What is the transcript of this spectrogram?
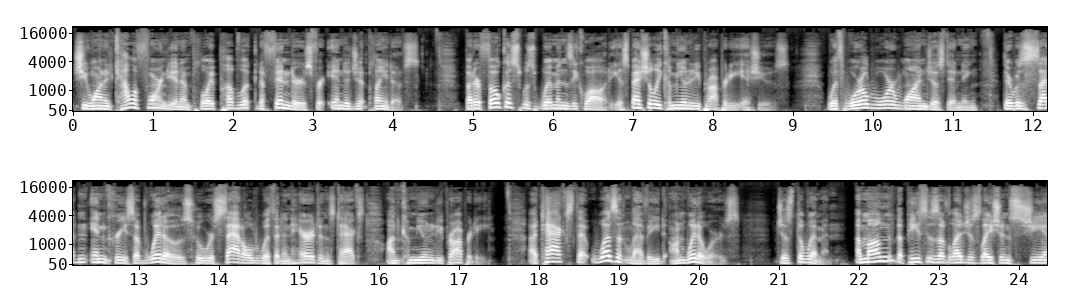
She wanted California to employ public defenders for indigent plaintiffs. but her focus was women's equality, especially community property issues. With World War I just ending, there was a sudden increase of widows who were saddled with an inheritance tax on community property, a tax that wasn't levied on widowers, just the women. Among the pieces of legislation she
